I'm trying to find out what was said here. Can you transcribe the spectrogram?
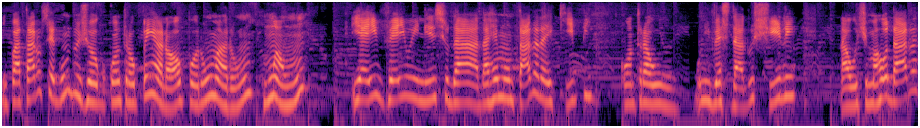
empataram o segundo jogo contra o Penharol por 1 a 1, 1 a 1 e aí veio o início da, da remontada da equipe contra o Universidade do Chile na última rodada,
